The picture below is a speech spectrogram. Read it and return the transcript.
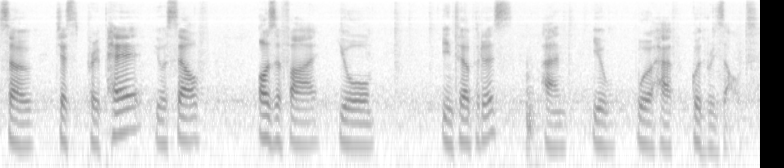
So just prepare yourself, Aussify your interpreters, and you will have good result.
